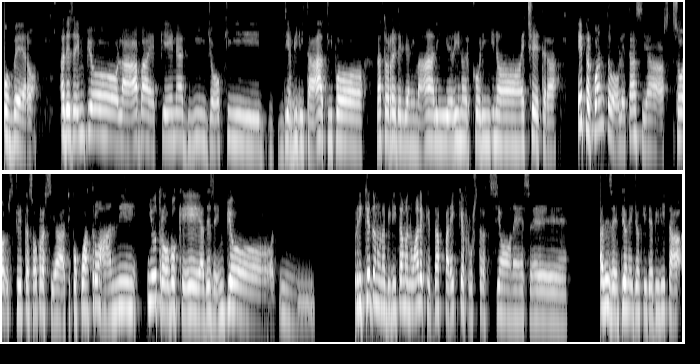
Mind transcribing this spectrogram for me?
ovvero ad esempio la ABA è piena di giochi di abilità tipo la torre degli animali, Rino Ercolino, eccetera. E per quanto l'età sia so- scritta sopra sia tipo 4 anni, io trovo che ad esempio mh, richiedono un'abilità manuale che dà parecchia frustrazione se ad esempio nei giochi di abilità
